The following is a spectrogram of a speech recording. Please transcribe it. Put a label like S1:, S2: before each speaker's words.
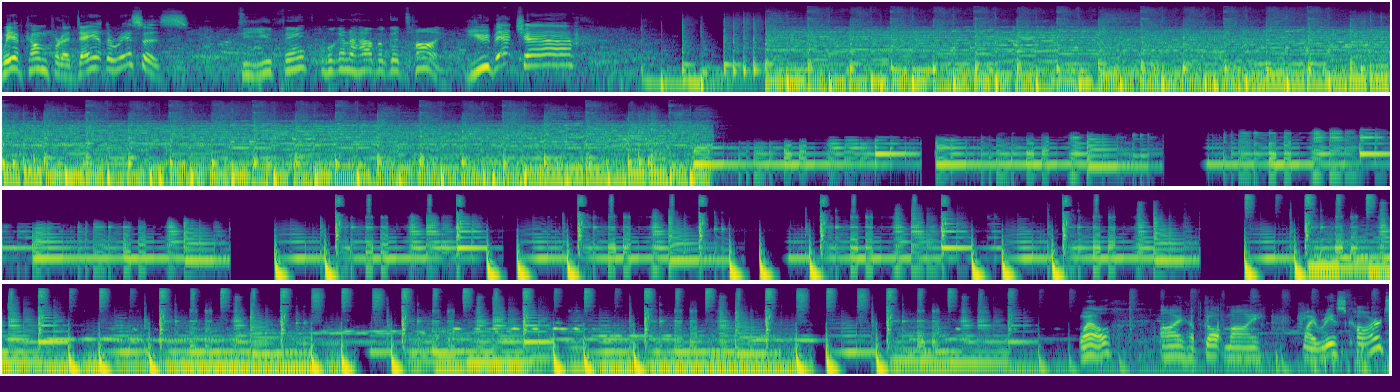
S1: We have come for a day at the races.
S2: Do you think we're gonna have a good time?
S1: You betcha! My my race card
